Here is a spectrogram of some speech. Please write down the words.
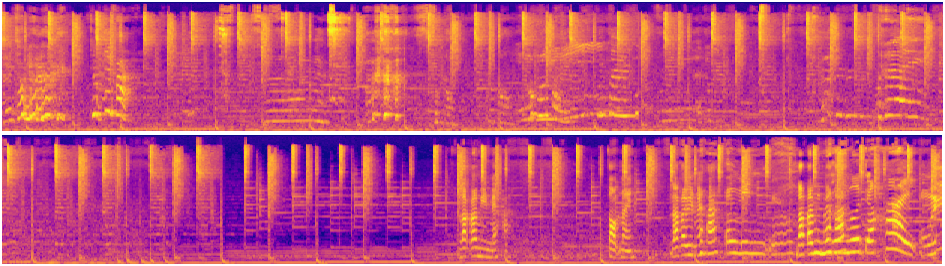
จุ๊บจุ๊บค่ะ รักอามินไหมคะ ตอบหน่อยรักอามินไหมคะอันนี้รักอามินไหมคะเราจะให้อุ้ย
